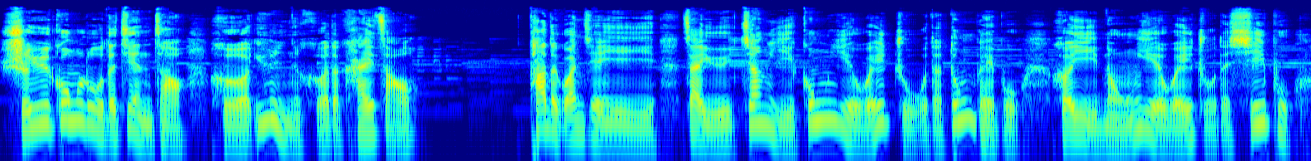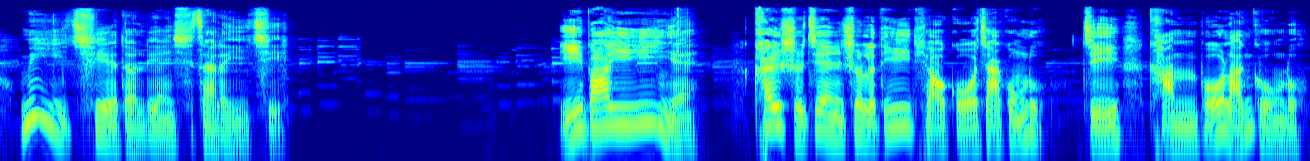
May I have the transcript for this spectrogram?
始于公路的建造和运河的开凿。它的关键意义在于将以工业为主的东北部和以农业为主的西部密切地联系在了一起。一八一一年，开始建设了第一条国家公路，即坎伯兰公路。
